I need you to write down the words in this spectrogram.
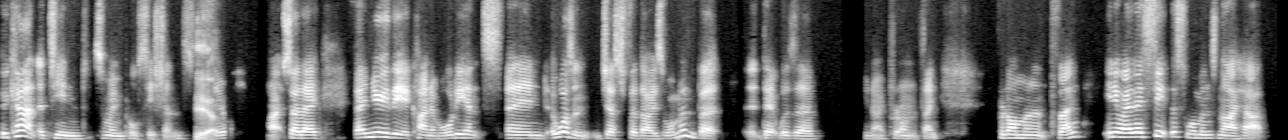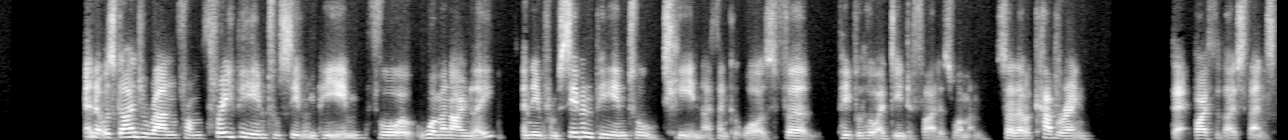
who can't attend swimming pool sessions. Yeah. They're- Right. So they, they knew their kind of audience and it wasn't just for those women, but that was a you know, predominant thing, predominant thing. Anyway, they set this woman's night up, and it was going to run from 3 p.m. till 7 p.m. for women only, and then from 7 p.m. till 10, I think it was, for people who identified as women. So they were covering that both of those things.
